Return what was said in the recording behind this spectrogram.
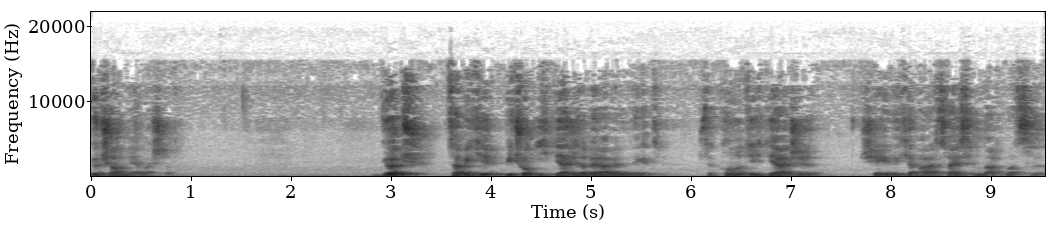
göç almaya başladı. Göç tabii ki birçok ihtiyacı da beraberinde getirdi. İşte konut ihtiyacı, şehirdeki araç sayısının artması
